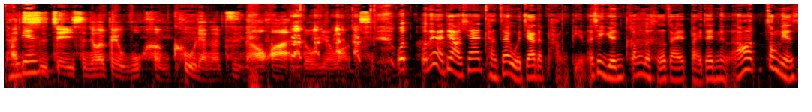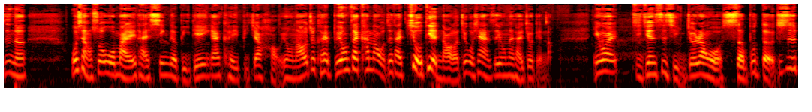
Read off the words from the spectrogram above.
旁边是这一生就会被“我很酷”两个字，然后花很多冤枉钱。我我那台电脑现在躺在我家的旁边，而且原装的盒子还摆在那，然后重点是呢。我想说，我买了一台新的笔电，应该可以比较好用，然后就可以不用再看到我这台旧电脑了。结果现在还是用那台旧电脑，因为几件事情就让我舍不得，就是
